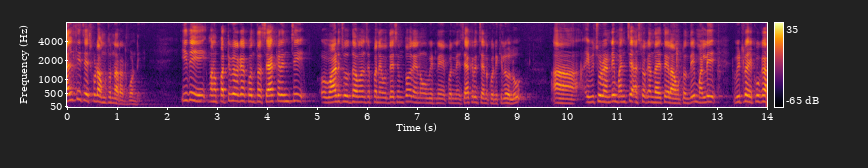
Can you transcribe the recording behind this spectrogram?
కల్తీ చేసి కూడా అమ్ముతున్నారు అనుకోండి. ఇది మనం పర్టికులర్గా కొంత సేకరించి వాడి చూద్దామని చెప్పనే ఉద్దేశంతో నేను వీటిని కొన్ని సేకరించాను కొన్ని కిలోలు. ఇవి చూడండి మంచి అశ్వగంధ అయితే ఇలా ఉంటుంది. మళ్ళీ వీటిలో ఎక్కువగా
